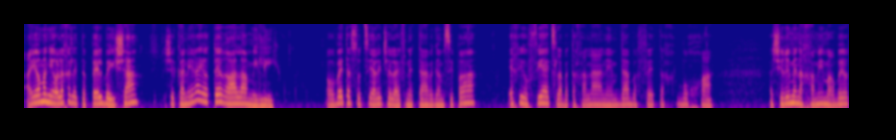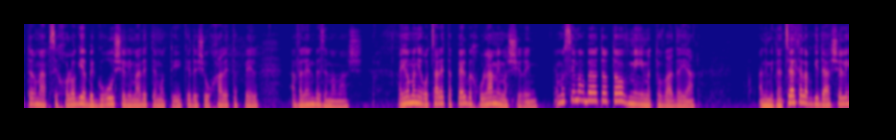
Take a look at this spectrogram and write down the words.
היום אני הולכת לטפל באישה שכנראה יותר רע לה מלי. העובדת הסוציאלית שלה הפנתה וגם סיפרה איך היא הופיעה אצלה בתחנה, נעמדה בפתח, בוכה. השירים מנחמים הרבה יותר מהפסיכולוגיה בגרוש שלימדתם אותי, כדי שאוכל לטפל, אבל אין בזה ממש. היום אני רוצה לטפל בכולם עם השירים. הם עושים הרבה יותר טוב מאם הטובה דייה. אני מתנצלת על הבגידה שלי,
